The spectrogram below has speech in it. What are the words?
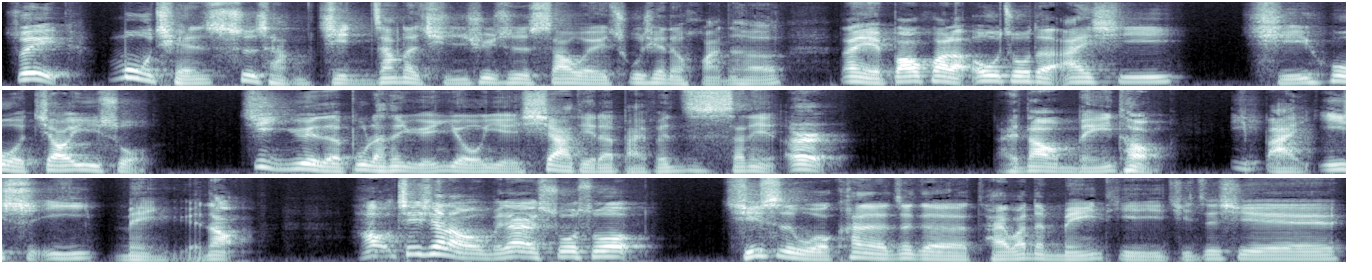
所以目前市场紧张的情绪是稍微出现了缓和，那也包括了欧洲的 ICE 期货交易所，近月的布兰特原油也下跌了百分之三点二，来到每桶一百一十一美元哦。好，接下来我们再来说说，其实我看了这个台湾的媒体以及这些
